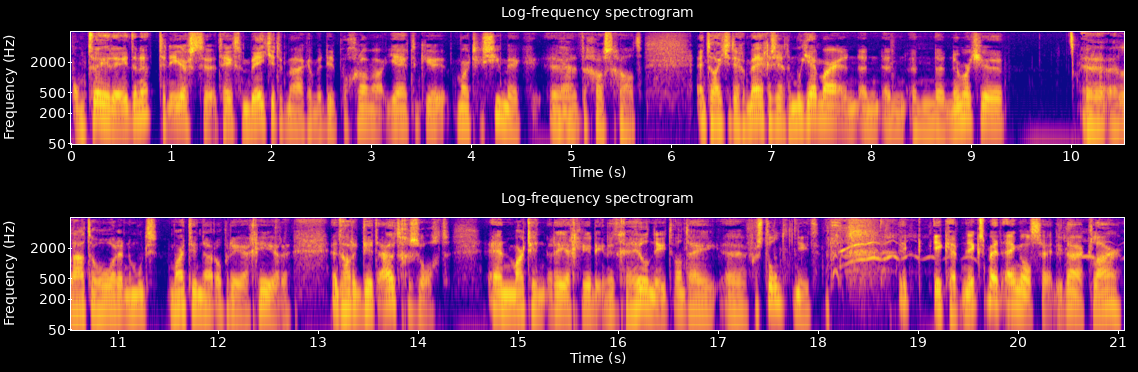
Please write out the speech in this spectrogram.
Om twee redenen. Ten eerste, het heeft een beetje te maken met dit programma. Jij hebt een keer Martin Simek eh Ja. te gast gehad. En toen had je tegen mij gezegd... dan moet jij maar een, een, een, een eh, nummertje eh, laten horen... en dan moet Martin daarop reageren. En toen had ik dit uitgezocht. En Martin reageerde in het geheel niet, want hij eh, verstond het niet. ik, ik heb niks met Engels, zei hij. Nou, klaar.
